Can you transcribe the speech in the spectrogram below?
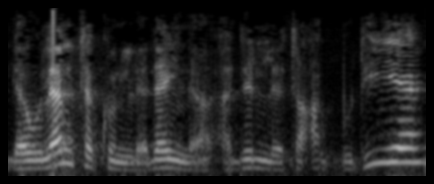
لو لم تكن لدينا أدلة تعبدية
